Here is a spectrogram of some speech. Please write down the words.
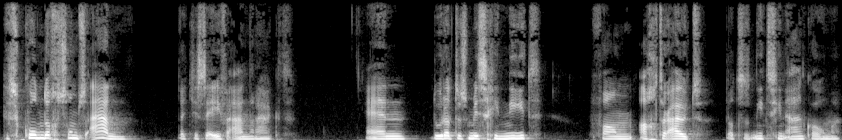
Dus kondig soms aan dat je ze even aanraakt. En doe dat dus misschien niet van achteruit, dat ze het niet zien aankomen.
